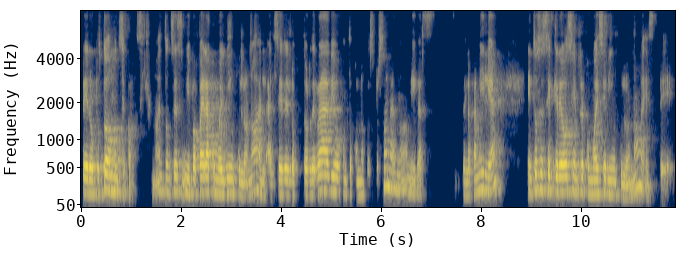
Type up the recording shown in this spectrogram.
pero pues todo el mundo se conocía, ¿no? Entonces mi papá era como el vínculo, ¿no? Al, ser el doctor de radio junto con otras personas, ¿no? Amigas de la familia. Entonces se creó siempre como ese vínculo, ¿no? Este,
